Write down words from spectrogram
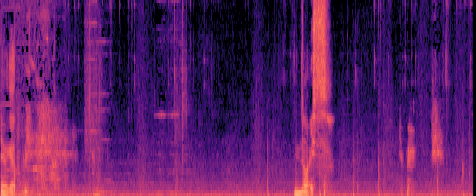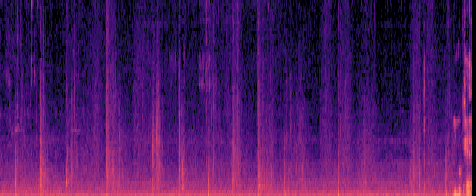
There we go. Nice. Okay.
